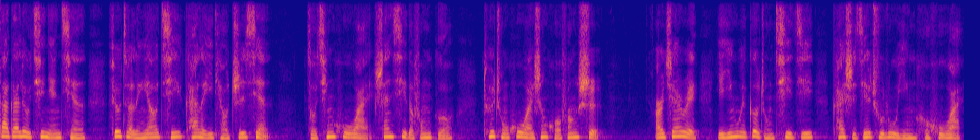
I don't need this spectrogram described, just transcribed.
大概六七年前，Filter 零幺七开了一条支线，走轻户外、山系的风格，推崇户外生活方式。而 Jerry 也因为各种契机开始接触露营和户外。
